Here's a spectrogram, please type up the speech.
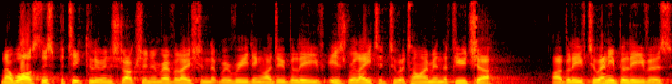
Now, whilst this particular instruction in Revelation that we're reading, I do believe, is related to a time in the future, I believe to any believers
